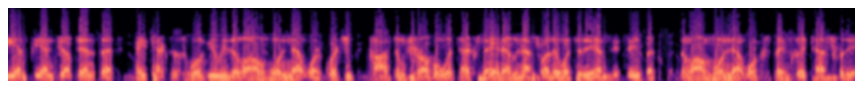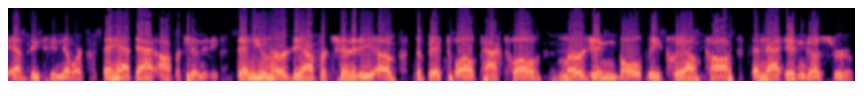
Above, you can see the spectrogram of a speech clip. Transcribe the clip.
ESPN jumped in and said, hey, Texas, we'll give you the Longhorn Network, which caused them trouble with Texas A&M, and that's why they went to the SEC. But the Longhorn Network is basically a test for the SEC network. They had that opportunity. Then you heard the opportunity of the Big 12, Pac-12 merging, Bowl Bowlby, Kliavkoff, and that didn't go through.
